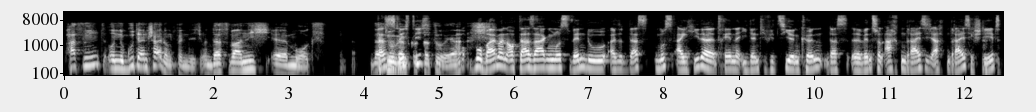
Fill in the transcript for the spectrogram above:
passend und eine gute Entscheidung, finde ich. Und das war nicht äh, Murks. Das nur ist richtig. dazu, ja. Wo- Wobei man auch da sagen muss, wenn du, also das muss eigentlich jeder Trainer identifizieren können, dass äh, wenn es schon 38, 38 steht,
